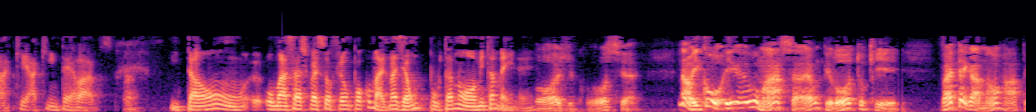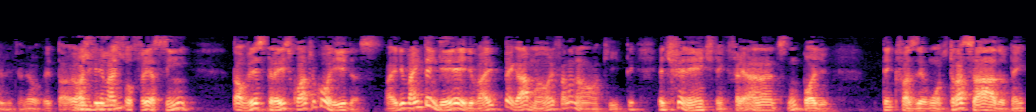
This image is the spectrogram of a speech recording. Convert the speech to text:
aqui, aqui em Interlagos. É. Então, o Massa acho que vai sofrer um pouco mais, mas é um puta nome também, né? Lógico, ou seja. Não, e, e o Massa é um piloto que vai pegar a mão rápido, entendeu? Eu acho que ele vai uhum. sofrer assim, talvez três, quatro corridas. Aí ele vai entender, ele vai pegar a mão e falar, não, aqui tem, é diferente, tem que frear antes, não pode, tem que fazer um outro traçado, tem.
